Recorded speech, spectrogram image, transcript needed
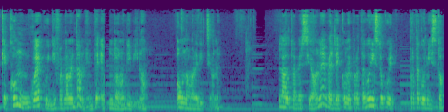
che comunque, quindi fondamentalmente, è un dono divino o una maledizione. L'altra versione vede come protagonista, qui, protagonista,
